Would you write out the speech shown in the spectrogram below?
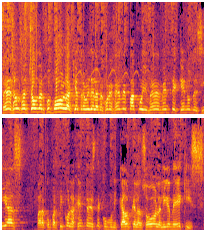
Regresamos al show del fútbol aquí a través de la mejor FM, Paco, y brevemente, ¿qué nos decías para compartir con la gente este comunicado que lanzó la Liga MX?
